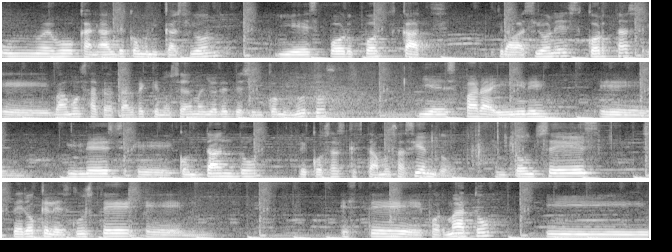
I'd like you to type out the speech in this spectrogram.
un nuevo canal de comunicación y es por podcast grabaciones cortas vamos a tratar de que no sean mayores de 5 minutos y es para ir eh, irles eh, contando de cosas que estamos haciendo. Entonces, espero que les guste eh, este formato y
